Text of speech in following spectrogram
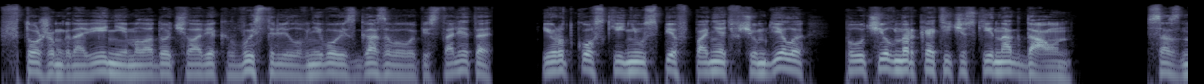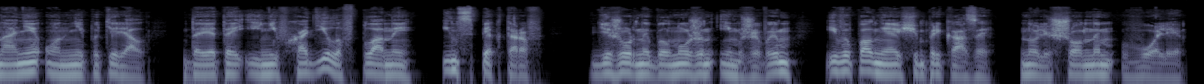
В то же мгновение молодой человек выстрелил в него из газового пистолета, и Рудковский, не успев понять, в чем дело, получил наркотический нокдаун. Сознание он не потерял, да это и не входило в планы инспекторов. Дежурный был нужен им живым, и выполняющим приказы, но лишенным воли.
